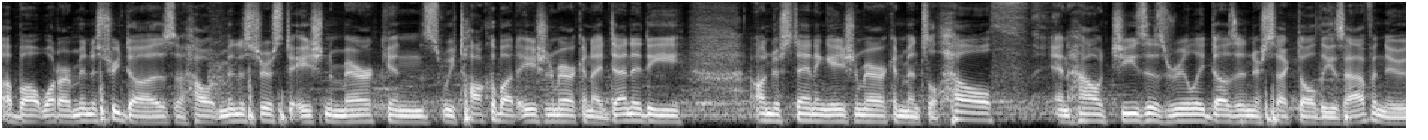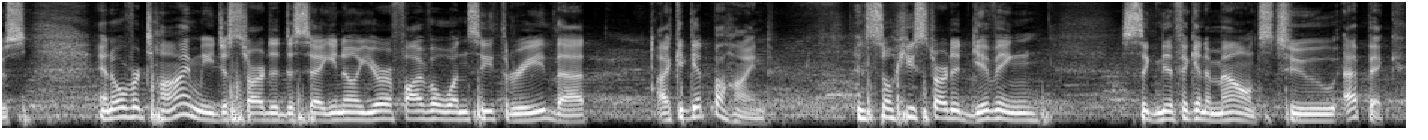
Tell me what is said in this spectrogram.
about what our ministry does, how it ministers to Asian Americans. We talk about Asian American identity, understanding Asian American mental health, and how Jesus really does intersect all these avenues. And over time, he just started to say, you know, you're a 501c3 that I could get behind. And so he started giving significant amounts to Epic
